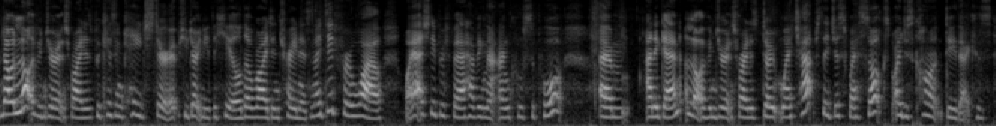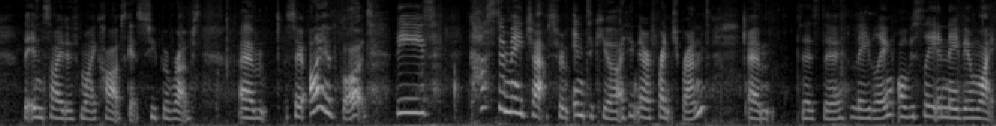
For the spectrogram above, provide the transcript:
Now a lot of endurance riders, because in cage stirrups you don't need the heel, they'll ride in trainers and I did for a while, but I actually prefer having that ankle support. Um, and again, a lot of endurance riders don't wear chaps, they just wear socks, but I just can't do that because the inside of my calves gets super rubbed. Um, so I have got these custom made chaps from Intercure. I think they're a French brand. Um, there's the labelling, obviously in navy and white.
